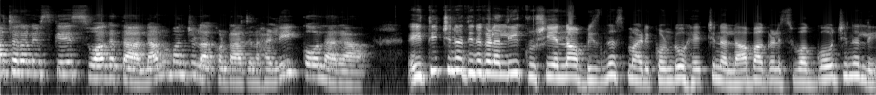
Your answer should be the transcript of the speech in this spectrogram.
ಸಮಾಚಾರ ನ್ಯೂಸ್ಗೆ ಸ್ವಾಗತ. ನಾನು ಮಂಜುಳಾ ಕೊಂಡರಾಜನಹಳ್ಳಿ ಕೋಲಾರ. ಇತ್ತೀಚಿನ ದಿನಗಳಲ್ಲಿ ಕೃಷಿಯನ್ನ ಬಿಸ್ನೆಸ್ ಮಾಡಿಕೊಂಡು ಹೆಚ್ಚಿನ ಲಾಭ ಗಳಿಸುವ ಗೋಜಿನಲ್ಲಿ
